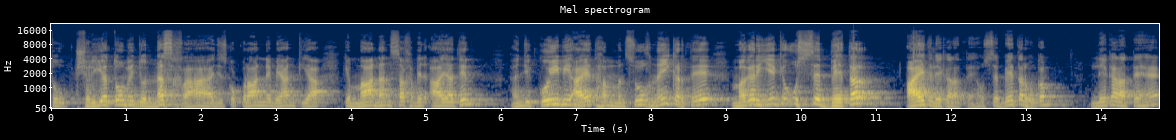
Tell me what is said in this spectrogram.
تو شریعتوں میں جو نسخ رہا ہے، جس کو قرآن نے بیان کیا کہ ماں ننسخ بن آیتن ہاں جی کوئی بھی آیت ہم منسوخ نہیں کرتے، مگر یہ کہ اس سے بہتر آیت لے کر آتے ہیں، اس سے بہتر حکم لے کر آتے ہیں،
